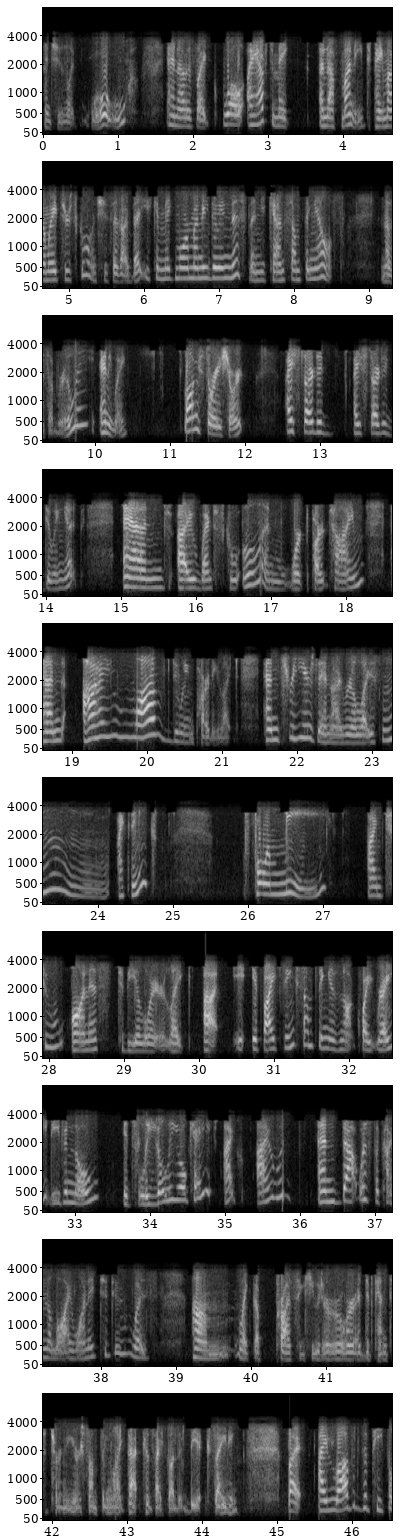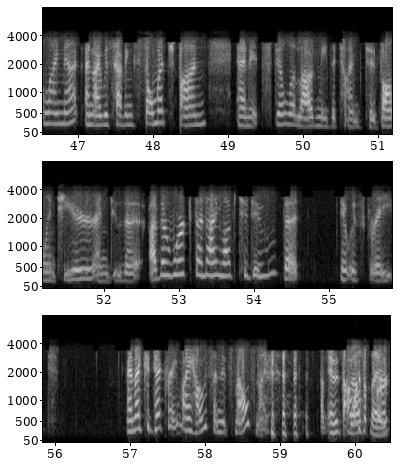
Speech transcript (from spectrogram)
And she's like, "Whoa." And I was like, "Well, I have to make enough money to pay my way through school." And she said, "I bet you can make more money doing this than you can something else." And I was like, "Really?" Anyway, long story short, I started I started doing it and I went to school and worked part time and I love doing PartyLite. And 3 years in I realized, hmm, I think for me I'm too honest to be a lawyer. Like uh if I think something is not quite right even though it's legally okay, I I would and that was the kind of law I wanted to do was um, like a prosecutor or a defense attorney or something like that because I thought it'd be exciting. But I loved the people I met and I was having so much fun and it still allowed me the time to volunteer and do the other work that I love to do that it was great. And I could decorate my house and it smells nice. and it smells nice.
